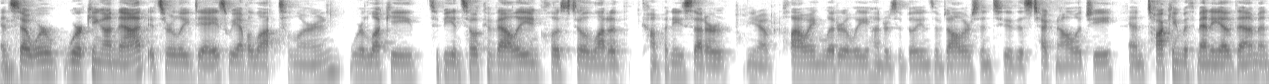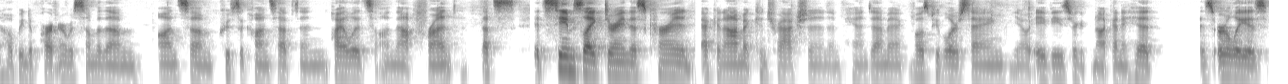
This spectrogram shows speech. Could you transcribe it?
And Mhm. so we're working on that. It's early days. We have a lot to learn. We're lucky to be in Silicon Valley and close to a lot of companies that are, you know, plowing literally hundreds of billions of dollars into this technology and talking with many of them and hoping to partner with some of them on some proofs of concept and pilots on that front. That's it seems like during this current economic contraction and pandemic, most people are saying, you know, AVs are not going to hit as early as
